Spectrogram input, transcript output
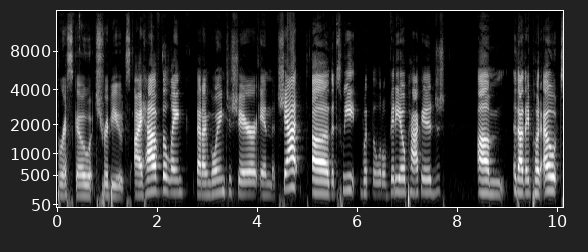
Briscoe tribute. I have the link that I'm going to share in the chat, uh, the tweet with the little video package um, that they put out.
